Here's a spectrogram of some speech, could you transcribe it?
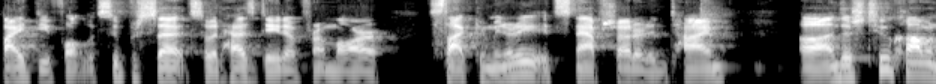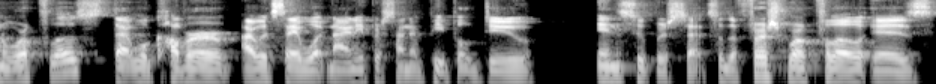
by default with Superset. So it has data from our Slack community. It's snapshotted in time. Uh, and there's two common workflows that will cover, I would say, what 90% of people do in Superset. So the first workflow is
